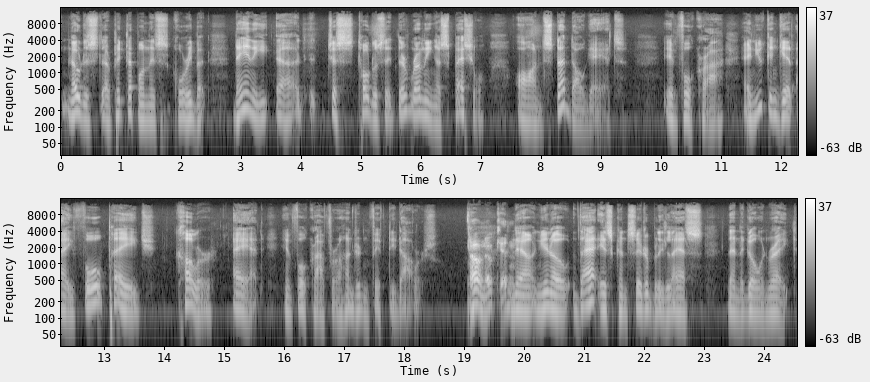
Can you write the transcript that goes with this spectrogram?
noticed or picked up on this, Cory, but Dani uh, just told us that they're running a special on stud dog ads in full cry, and you can get a full page color ad in full cry for $150. Oh, no kidding. Now, you know, that is considerably less than the going rate,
